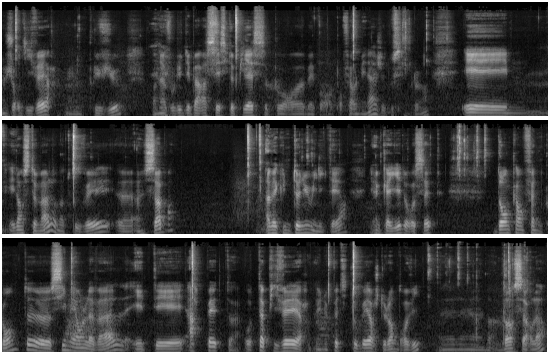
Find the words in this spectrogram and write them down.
un jour d'hiver, pluvieux, on a voulu débarrasser cette pièce pour, euh, ben, faire le ménage, tout simplement. Et, dans cette malle, on a trouvé euh, un sabre avec une tenue militaire et un cahier de recettes. Donc, en fin de compte, euh, Siméon Laval était arpète au tapis vert d'une petite auberge de Landrevie, euh, dans Sarlat.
